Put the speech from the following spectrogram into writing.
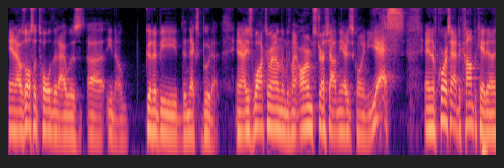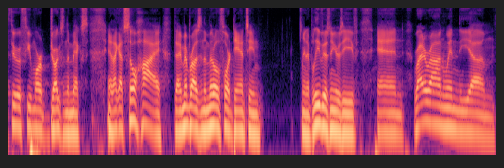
And I was also told that I was, uh, you know, gonna be the next Buddha. And I just walked around with my arms stretched out in the air, just going, yes. And of course, I had to complicate it. And I threw a few more drugs in the mix. And I got so high that I remember I was in the middle of the floor dancing. And I believe it was New Year's Eve. And right around when the um,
